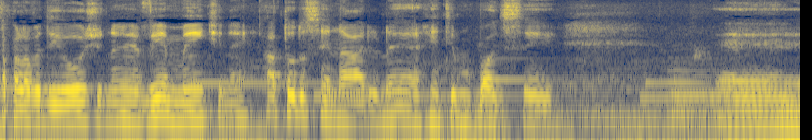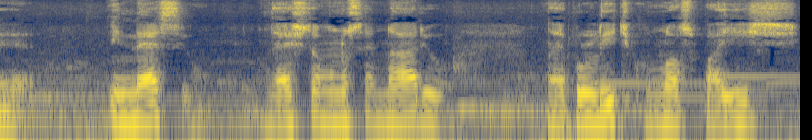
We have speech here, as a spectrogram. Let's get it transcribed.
a palavra de hoje, né, é veemente, né? A todo cenário, né? A gente não pode ser é, né? Estamos no cenário né, político no nosso país,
